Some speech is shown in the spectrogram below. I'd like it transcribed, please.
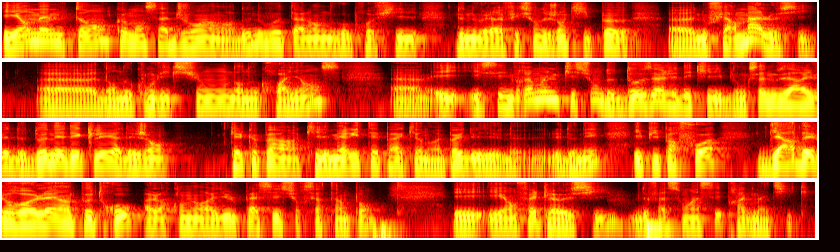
et en même temps commence à joindre de nouveaux talents, de nouveaux profils, de nouvelles réflexions, de gens qui peuvent nous faire mal aussi. Euh, dans nos convictions, dans nos croyances. Euh, et, c'est vraiment une question de dosage et d'équilibre. Donc ça nous est arrivé de donner des clés à des gens quelque part qui les méritaient pas, à qui on n'aurait pas eu de les donner. Et puis parfois garder le relais un peu trop alors qu'on aurait dû le passer sur certains pans. Et, en fait là aussi, de façon assez pragmatique,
